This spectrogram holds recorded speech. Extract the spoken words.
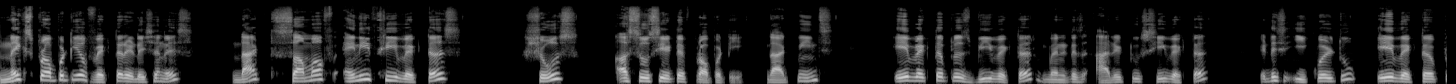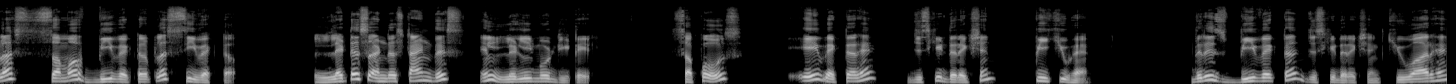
Next property of vector addition is that sum of any three vectors shows associative property. That means A vector plus B vector when it is added to C vector it is equal to A vector plus sum of B vector plus C vector. Let us understand this in little more detail suppose A vector है जिसकी डायरेक्शन पी क्यू है। देर इज़ बी वेक्टर जिसकी डायरेक्शन क्यू आर है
